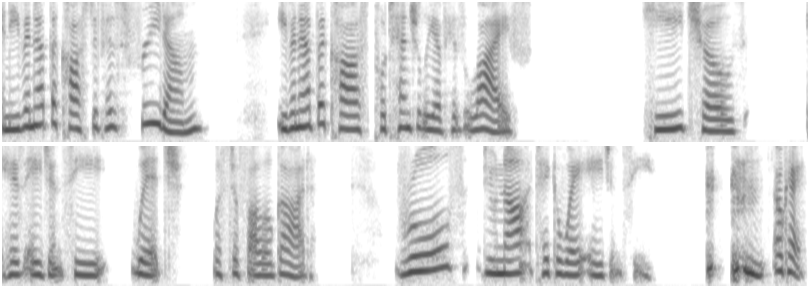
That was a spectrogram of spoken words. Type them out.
And even at the cost of his freedom, even at the cost potentially of his life, he chose his agency, which was to follow God. Rules do not take away agency. okay.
